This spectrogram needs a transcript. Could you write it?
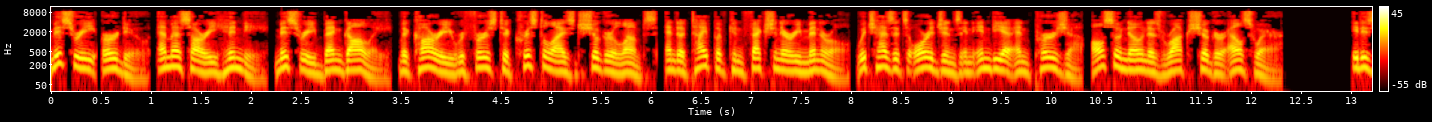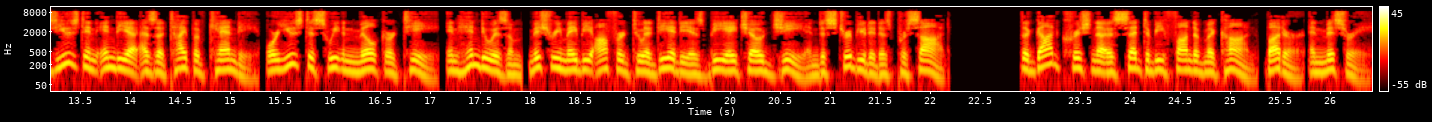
Misri Urdu, Msri Hindi, Misri Bengali, Makari refers to crystallized sugar lumps, and a type of confectionery mineral, which has its origins in India and Persia, also known as rock sugar elsewhere. It is used in India as a type of candy, or used to sweeten milk or tea. In Hinduism, mishri may be offered to a deity as bhog and distributed as prasad. The god Krishna is said to be fond of makan butter and misri.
